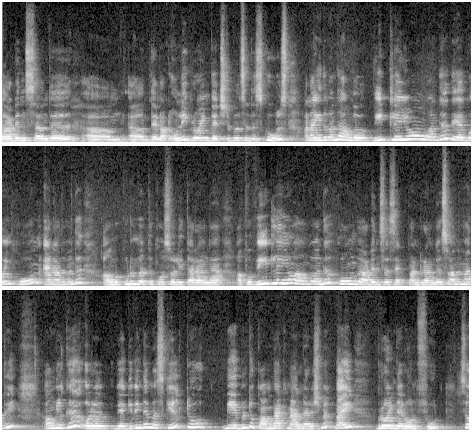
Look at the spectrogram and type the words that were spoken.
கார்டன்ஸை வந்து தேர் நாட் ஓன்லி க்ரோயிங் வெஜிடபிள்ஸ் இந்த ஸ்கூல்ஸ் ஆனால் இது வந்து அவங்க வீட்லேயும் வந்து தே ஆர் கோயிங் ஹோம் அண்ட் அது வந்து அவங்க குடும்பத்துக்கும் சொல்லித்தராங்க அப்போ வீட்லேயும் அவங்க வந்து ஹோம் கார்டன்ஸை செட் பண்ணுறாங்க ஸோ அந்த மாதிரி அவங்களுக்கு ஒரு we கிவிங் giving them ஸ்கில் skill to டு காம்பேக்ட் to combat malnourishment by growing their own ஸோ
